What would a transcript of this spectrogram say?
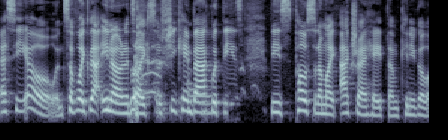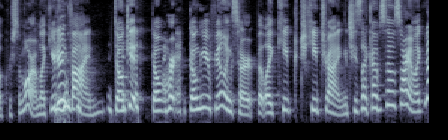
SEO and stuff like that, you know. And it's like, so she came back with these these posts, and I'm like, actually, I hate them. Can you go look for some more? I'm like, you're doing fine. Don't get don't hurt. Don't get your feelings hurt, but like keep keep trying. And she's like, I'm so sorry. I'm like, no,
